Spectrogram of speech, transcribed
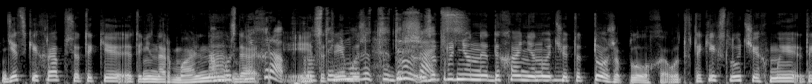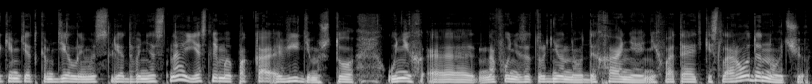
Детский храп все таки это ненормально. А может, да, не храп, просто требует, не может ну, дышать. Ну, затрудненное дыхание ночью угу. это тоже плохо. Вот в таких случаях мы таким деткам делаем исследование сна, если мы пока видим, что у них э, на фоне затрудненного дыхания не хватает кислорода ночью,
